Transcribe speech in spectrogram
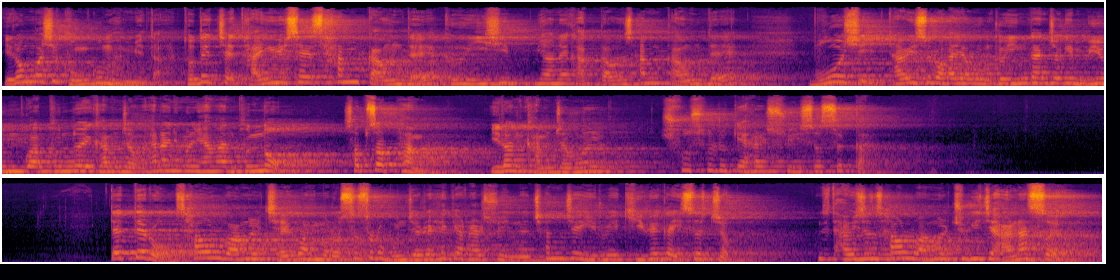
이런 것이 궁금합니다. 도대체 다윗의 삶 가운데 그 20년에 가까운 삶 가운데 무엇이 다윗으로 하여금 그 인간적인 미움과 분노의 감정, 하나님을 향한 분노, 섭섭함 이런 감정을 추스르게 할 수 있었을까? 때때로 사울 왕을 제거함으로 스스로 문제를 해결할 수 있는 천재 이루의 기회가 있었죠. 근데 다윗은 사울 왕을 죽이지 않았어요.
